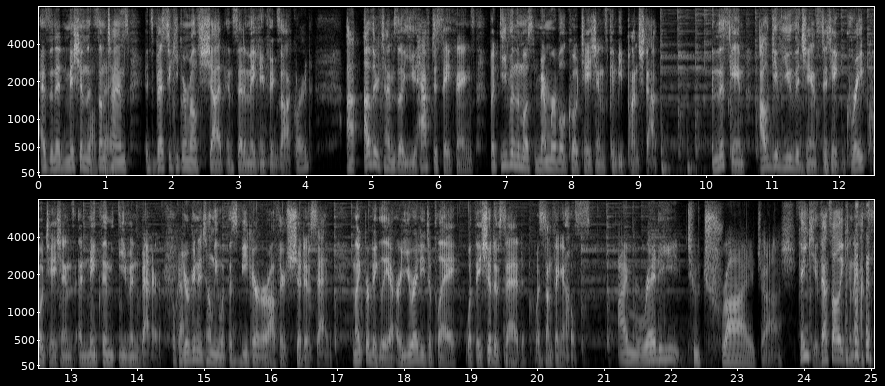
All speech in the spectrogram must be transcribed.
as an admission that oh, sometimes thanks. it's best to keep your mouth shut instead of making things awkward. Uh, other times, though, you have to say things, but even the most memorable quotations can be punched up. In this game, I'll give you the chance to take great quotations and make them even better. Okay. You're going to tell me what the speaker or author should have said. Mike Birbiglia, are you ready to play What They Should Have Said Was Something Else? I'm ready to try, Josh. Thank you. That's all I can ask.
